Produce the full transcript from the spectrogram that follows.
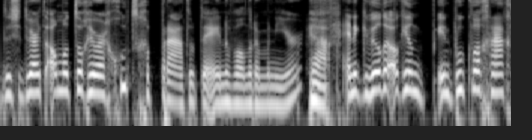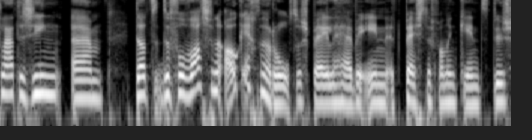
dus het werd allemaal toch heel erg goed gepraat op de een of andere manier. Ja. En ik wilde ook in, in het boek wel graag laten zien um, dat de volwassenen ook echt een rol te spelen hebben in het pesten van een kind. Dus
